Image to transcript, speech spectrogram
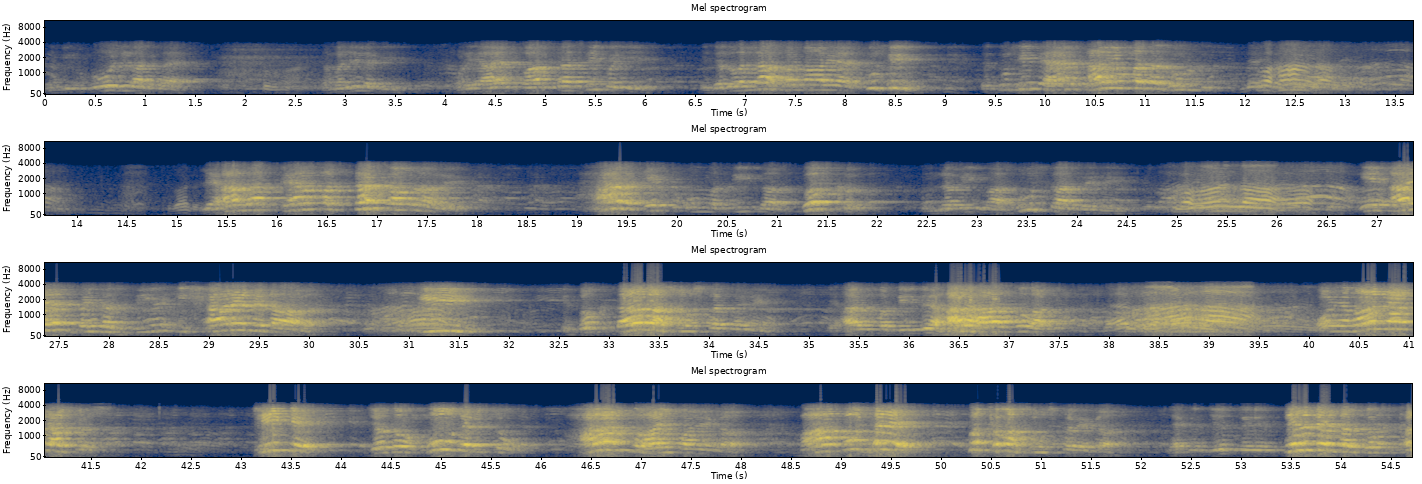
نبی کو بوجھ لگتا ہے سمجھنے لگی۔ ہوں آیت پاک دستی پی جدو اللہ فرما رہا ہے تھی تھی ہے ساری امت رسول۔ لہذا قیامت تک ہر ایک امتی کا دکھ نبی محسوس کرتے سبحان اللہ۔ یہ آیت پہ دستی ہے اشارے کے نال دکھ تا محسوس کرتے ہیں ہر امتی ہر حال کو واقع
